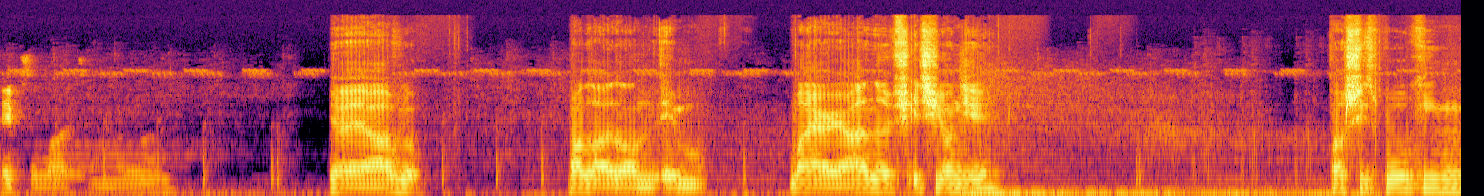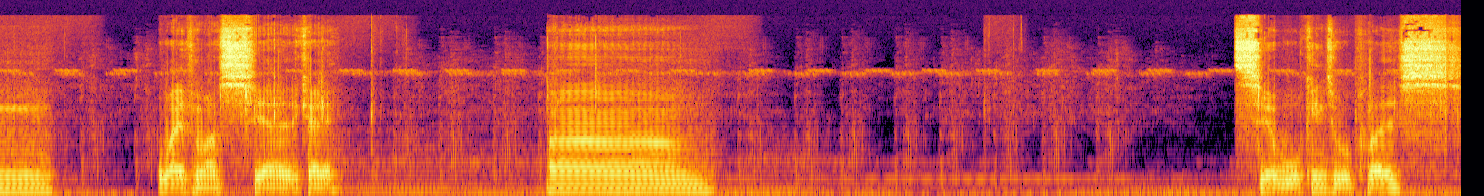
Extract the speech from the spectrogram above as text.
Heaps of lights on the line. Yeah, yeah, I've got my light on in my area. I don't know if she, is she on you? Oh, she's walking away from us. Yeah, okay. Um, see her walk into a place.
